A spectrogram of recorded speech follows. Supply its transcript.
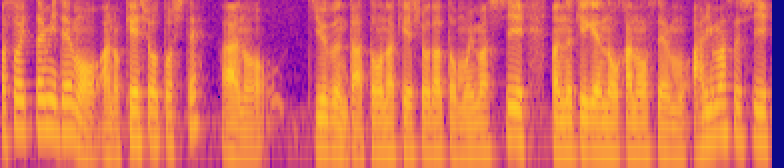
まあ、そういった意味でも、あの、継承として、あの、十分妥当な継承だと思いますし、まあ、抜け毛の可能性もありますし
